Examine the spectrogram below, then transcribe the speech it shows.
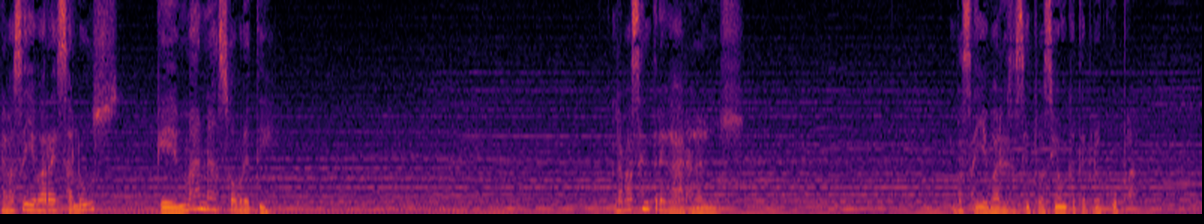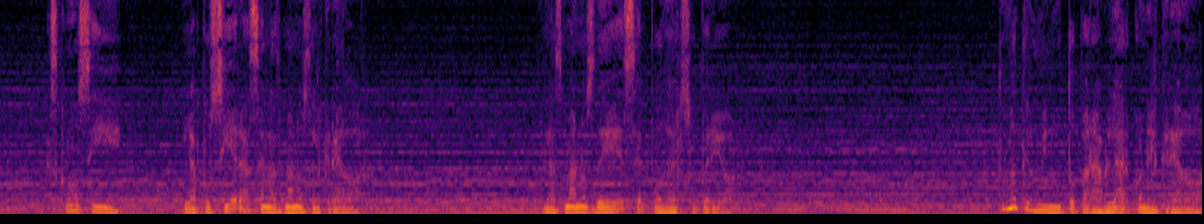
La vas a llevar a esa luz que emana sobre ti. La vas a entregar a la luz. Vas a llevar esa situación que te preocupa. Es como si la pusieras en las manos del Creador, en las manos de ese poder superior. Tómate un minuto para hablar con el Creador.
